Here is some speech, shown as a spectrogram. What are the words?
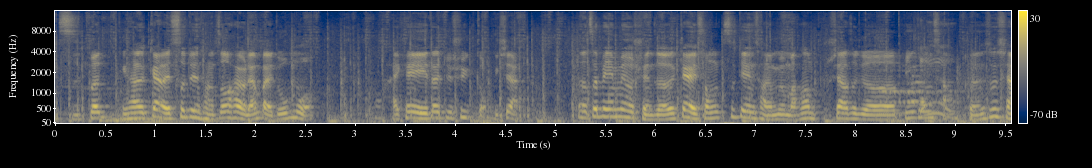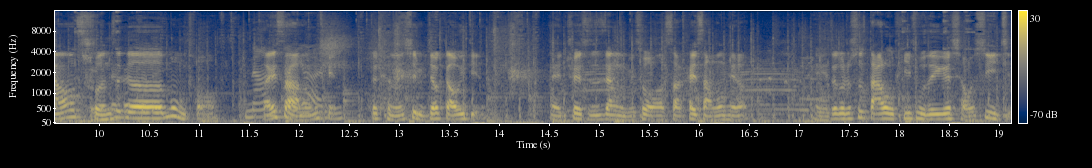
直奔。你看盖了射箭场之后还有两百多木，还可以再继续苟一下。那这边没有选择盖双自建厂，有没有马上补下这个兵工厂？可能是想要存这个木头来撒农田的可能性比较高一点。哎，确实是这样子，没错，撒开撒农田了。哎，这个就是大陆 P 图的一个小细节。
